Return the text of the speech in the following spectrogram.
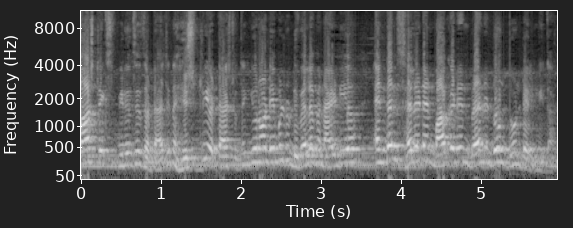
past experiences attached and a history attached to things, you're not able to develop an idea and then sell it and market it and brand it. Don't, don't tell me that.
